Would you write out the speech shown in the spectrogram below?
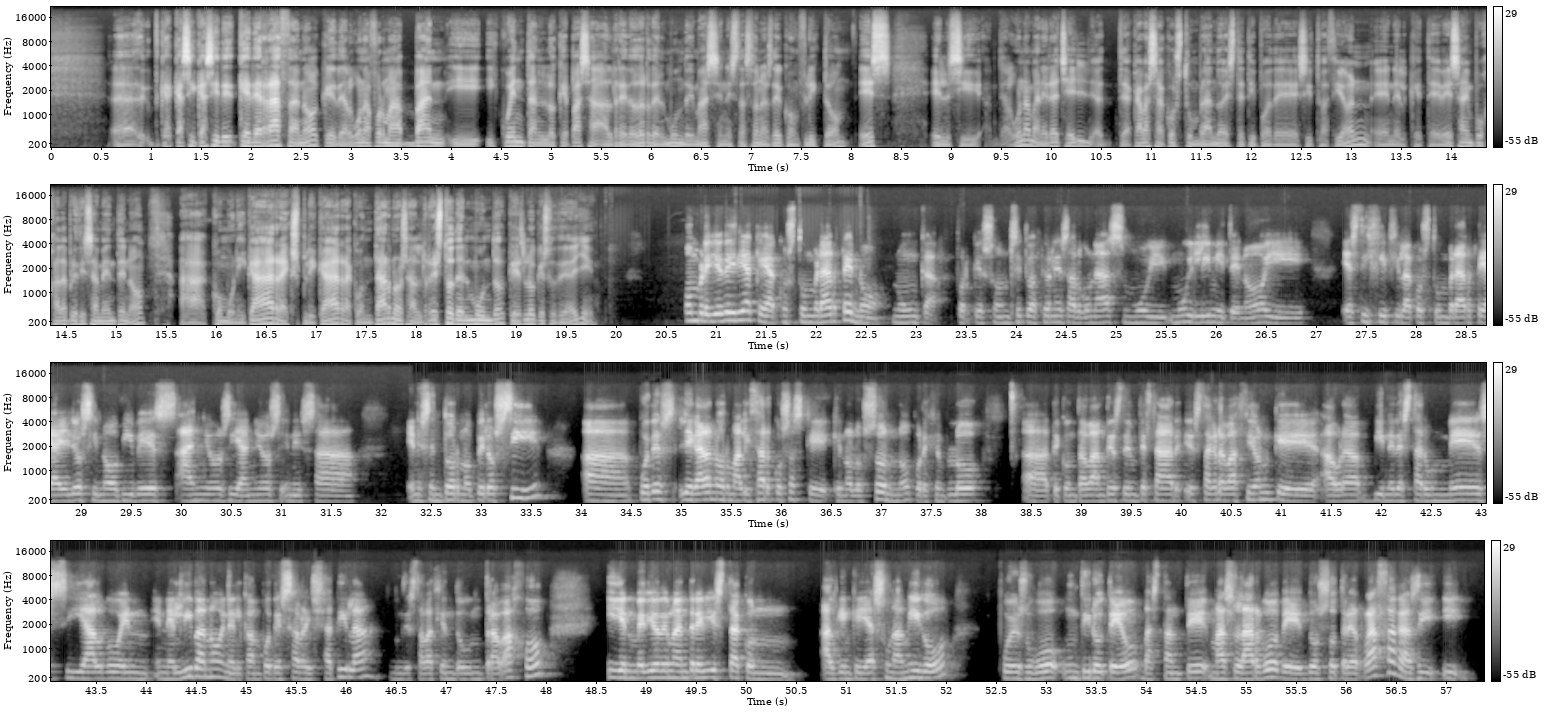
eh, casi casi que de raza, ¿no? Que de alguna forma van y, cuentan lo que pasa alrededor del mundo y más en estas zonas de conflicto, es el si de alguna manera, Chell, te acabas acostumbrando a este tipo de situación en el que te ves empujada precisamente, ¿no? A comunicar, a explicar, a contarnos al resto del mundo qué es lo que sucede allí. Hombre, yo diría que acostumbrarte no, nunca, porque son situaciones algunas muy, muy límite, ¿no? Y es difícil acostumbrarte a ello si no vives años y años en, esa, en ese entorno, pero sí ah, puedes llegar a normalizar cosas que, no lo son, ¿no? Por ejemplo, ah, te contaba antes de empezar esta grabación que ahora viene de estar un mes y algo en, el Líbano, en el campo de Sabra y Shatila, donde estaba haciendo un trabajo y en medio de una entrevista con alguien que ya es un amigo, pues hubo un tiroteo bastante más largo de dos o tres ráfagas y,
